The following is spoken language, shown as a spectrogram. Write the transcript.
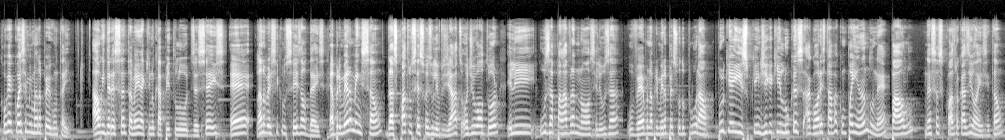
Qualquer coisa você me manda pergunta aí. Algo interessante também aqui no capítulo 16 é lá no versículo 6 ao 10. É a primeira menção das quatro sessões do livro de Atos, onde o autor ele usa a palavra nós, ele usa o verbo na primeira pessoa do plural. Por que isso? Porque indica que Lucas agora estava acompanhando, né, Paulo nessas quatro ocasiões. Então,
